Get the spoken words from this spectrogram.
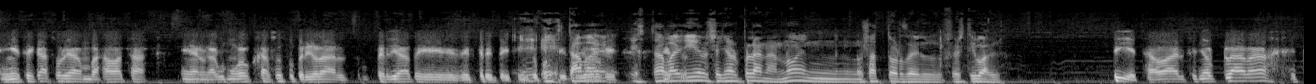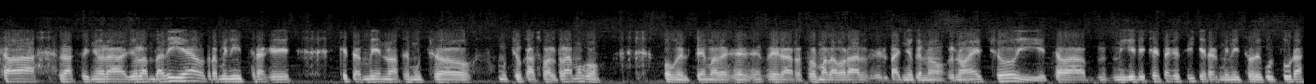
en este caso le han bajado hasta en algunos casos superior a pérdida de, del 35%. Eh, estaba que estaba allí el señor Plana, ¿no? En los actos del festival. Sí, estaba el señor Plana, estaba la señora Yolanda Díaz, otra ministra que, que también no hace mucho mucho caso al ramo con, con el tema de, de la reforma laboral, el daño que nos, que nos ha hecho, y estaba Miguel Iceta, que sí, que era el ministro de Cultura,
